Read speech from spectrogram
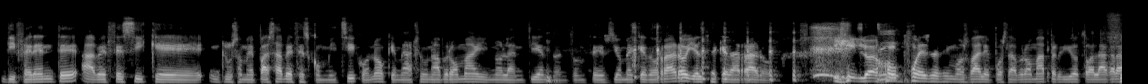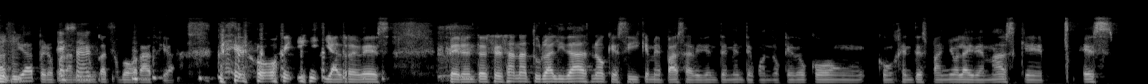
diferente, a veces sí que incluso me pasa a veces con mi chico, ¿no? Que me hace una broma y no la entiendo. Entonces yo me quedo raro y él se queda raro. Y luego pues decimos, vale, pues la broma ha perdido toda la gracia, pero para mí nunca tuvo gracia. Pero, y, al revés. Pero entonces esa naturalidad, ¿no? Que sí que me pasa, evidentemente, cuando quedo con, con gente española y demás, que es,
